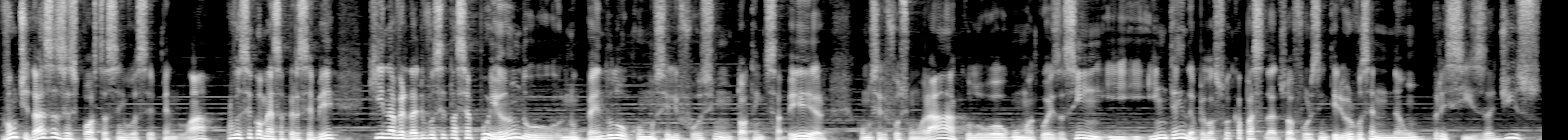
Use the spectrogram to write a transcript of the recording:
vão te dar essas respostas sem você pendular, você começa a perceber que na verdade você está se apoiando no pêndulo como se ele fosse um totem de saber, como se ele fosse um oráculo ou alguma coisa assim. E, e, e entenda, pela sua capacidade, sua força interior, você não precisa disso.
